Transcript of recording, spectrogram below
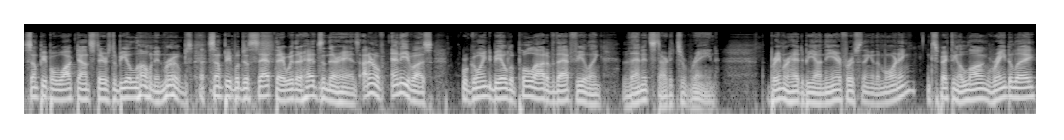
Some people walked downstairs to be alone in rooms. Some people just sat there with their heads in their hands. I don't know if any of us were going to be able to pull out of that feeling. Then it started to rain. Brehmer had to be on the air first thing in the morning, expecting a long rain delay.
